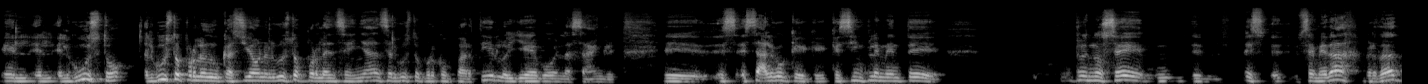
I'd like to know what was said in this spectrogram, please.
el, gusto, el gusto por la educación, el gusto por la enseñanza, el gusto por compartir, lo llevo en la sangre. Eh, es, algo que, simplemente, pues no sé, eh, se me da, ¿verdad?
